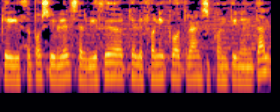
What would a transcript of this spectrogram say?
que hizo posible el servicio telefónico transcontinental.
